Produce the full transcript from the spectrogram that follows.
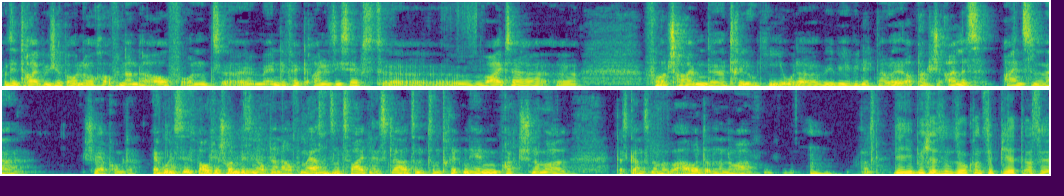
Also die drei Bücher bauen auch aufeinander auf und äh, im Endeffekt eine sich selbst äh, weiter äh, fortschreibende Trilogie oder wie, wie, wie nennt man, oder praktisch alles einzelne Schwerpunkte. Ja gut, es, es baut ja schon ein bisschen aufeinander auf. Vom ersten mhm. zum zweiten ist klar, zum, zum dritten hin praktisch nochmal das Ganze nochmal bearbeitet und dann nochmal. Mhm. Die Bücher sind so konzipiert, dass sie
